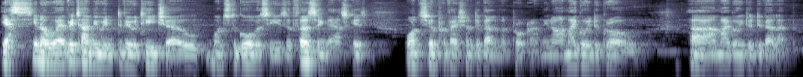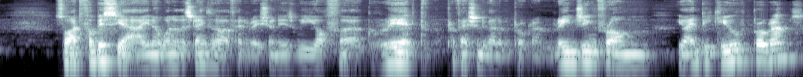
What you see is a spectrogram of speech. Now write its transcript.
Yes, you know, every time you interview a teacher who wants to go overseas, the first thing they ask is, "What's your professional development program? You know, am I going to grow? Uh, am I going to develop?" So at FOBISIA, you know, one of the strengths of our federation is we offer great professional development program, ranging from your NPQ programs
